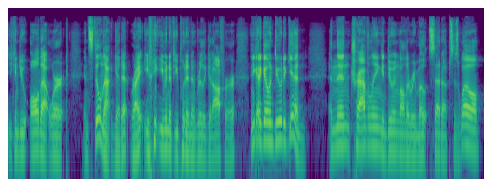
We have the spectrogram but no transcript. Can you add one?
you can do all that work and still not get it, right? Even if you put in a really good offer, and you got to go and do it again. And then traveling and doing all the remote setups as well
